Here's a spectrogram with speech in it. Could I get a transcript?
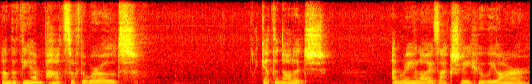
And that the empaths of the world get the knowledge and realize actually who we are,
